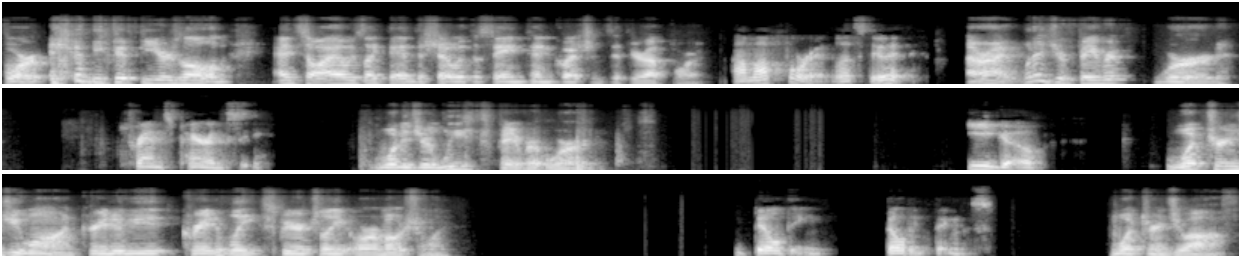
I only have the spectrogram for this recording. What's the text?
for it could be 50 years old. And so I always like to end the show with the same 10 questions if you're up for it. I'm up for it. Let's do it. All right. What is your favorite word? Transparency. What is your least favorite word? Ego. What turns you on creatively, creatively, spiritually, or emotionally? Building, building things. What turns you off?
